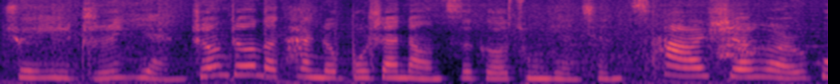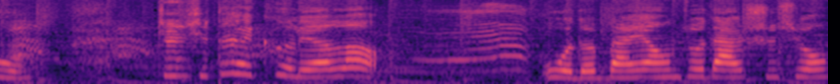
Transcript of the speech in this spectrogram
却一直眼睁睁地看着不删档资格从眼前擦身而过，真是太可怜了。我的白羊座大师兄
